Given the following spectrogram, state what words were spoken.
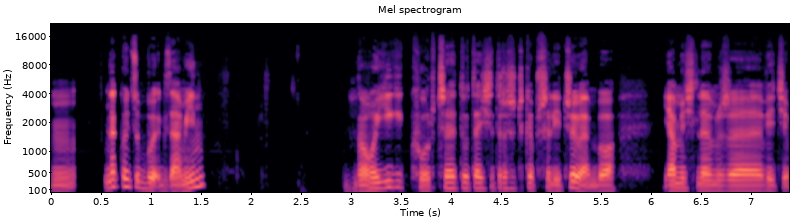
Mm, na końcu był egzamin. No i kurczę, tutaj się troszeczkę przeliczyłem, bo ja myślałem, że wiecie,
